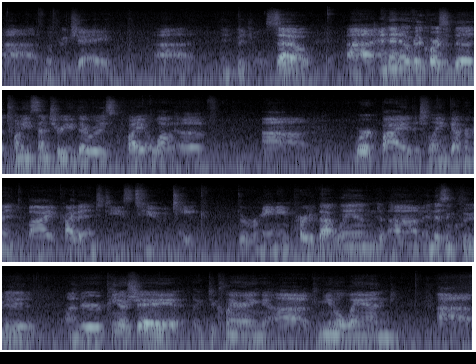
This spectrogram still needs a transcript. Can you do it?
uh, Mapuche uh, individuals. So, uh, and then over the course of the 20th century, there was quite a lot of um, work by the Chilean government and by private entities to take the remaining part of that land, um, and this included under Pinochet declaring uh, communal land, uh,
